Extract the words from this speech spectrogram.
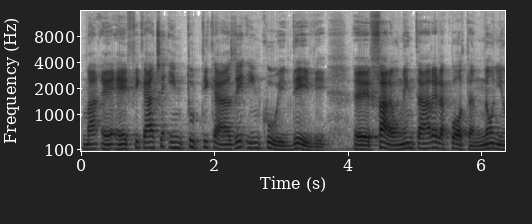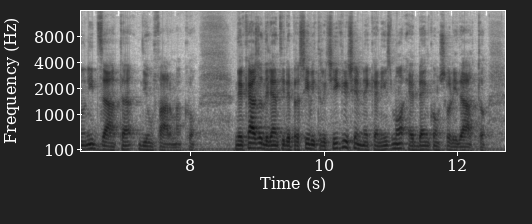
ma è, è efficace in tutti i casi in cui devi eh, far aumentare la quota non ionizzata di un farmaco. Nel caso degli antidepressivi triciclici il meccanismo è ben consolidato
